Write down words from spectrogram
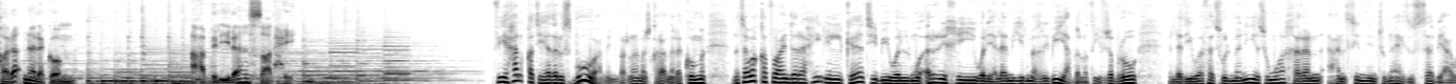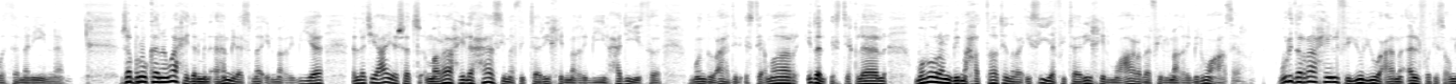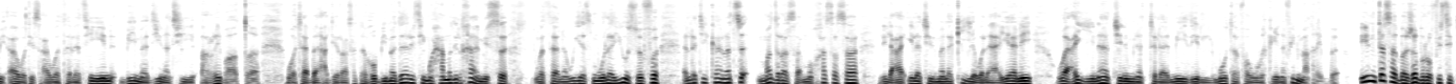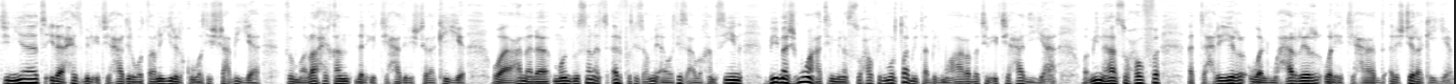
قرأنا لكم. عبد الإله الصالحي. في حلقة هذا الأسبوع من برنامج قرأنا لكم نتوقف عند رحيل الكاتب والمؤرخ والإعلامي المغربي عبد اللطيف جبرو الذي وافته المنية مؤخرا عن سن تناهز السابعة والثمانين. جبرو كان واحدا من أهم الأسماء المغربية التي عايشت مراحل حاسمة في التاريخ المغربي الحديث. منذ عهد الاستعمار إلى الاستقلال مرورا بمحطات رئيسية في تاريخ المعارضة في المغرب المعاصر. ولد الراحل في يوليو عام 1939 بمدينة الرباط وتابع دراسته بمدارس محمد الخامس وثانوية مولاي يوسف التي كانت مدرسة مخصصة للعائلة الملكية والأعيان وعينات من التلاميذ المتفوقين في المغرب. انتسب جبر في الستينيات إلى حزب الاتحاد الوطني للقوات الشعبية ثم لاحقا إلى الاتحاد الاشتراكي وعمل منذ سنة 1959 بمجموعة من الصحف المرتبطة بالمعارضة الاتحادية ومنها صحف التحرير والمحرر والاتحاد الاشتراكي.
